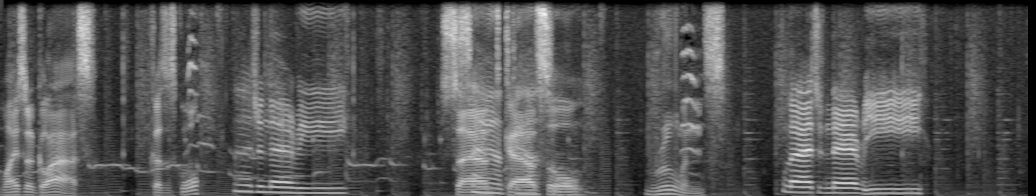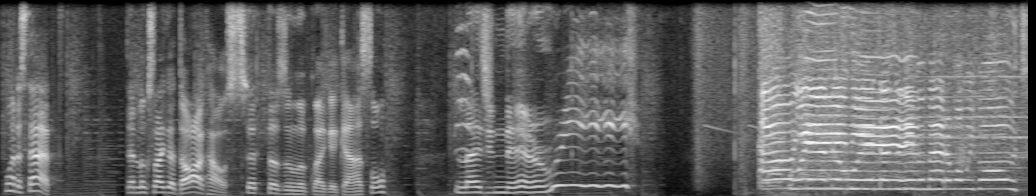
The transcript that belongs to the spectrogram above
Why is there glass? Because it's cool. Legendary. Sandcastle. Ruins. Legendary. What is that? That looks like a doghouse. That doesn't look like a castle. Legendary. Oh, yeah, we win. Doesn't even matter what we vote.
